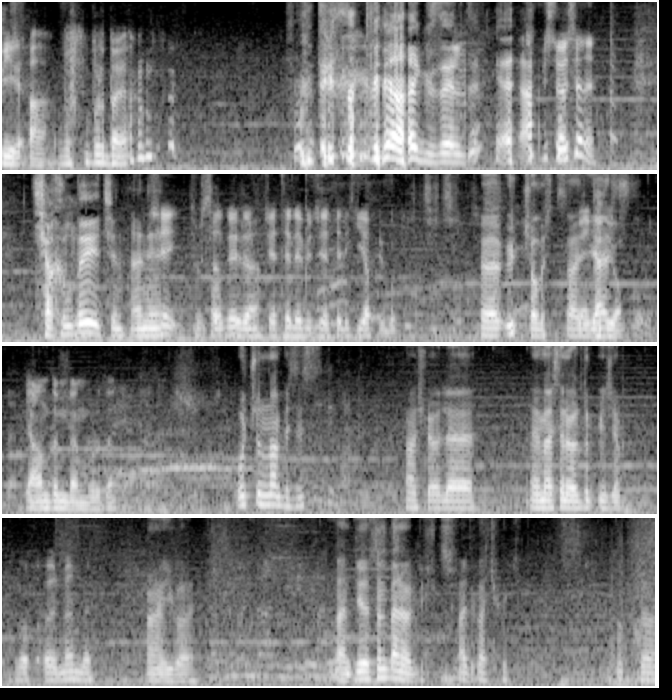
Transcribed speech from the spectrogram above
1A. Bu- Burada ya. Biri daha güzeldi. Bir söylesene. Çakıldığı için hani Şey, biri diyorum. CTL 1, CTL 2 yap bir bak. Ee, 3 çalıştı Ben sadece. Gel. gidiyorum. Yandım ben burada. Uçun lan bir siz. Ha şöyle. Ben seni öldürtmeyeceğim. Yok ölmem ben. Ha iyi bari. Lan diyorsun ben öldüm. Hadi kaç kaç. Hoppa.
